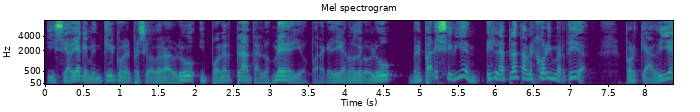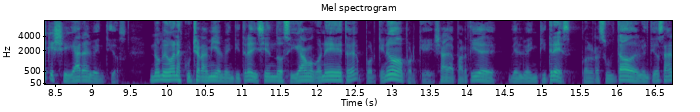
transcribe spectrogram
y si había que mentir con el precio del dólar blue y poner plata en los medios para que digan otro blue, me parece bien, es la plata mejor invertida porque había que llegar al 22. No me van a escuchar a mí el 23 diciendo sigamos con esto, ¿eh? porque no, porque ya a partir del 23, con el resultado del 22 a la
